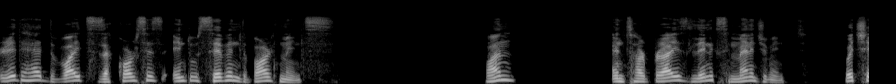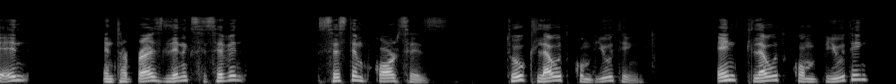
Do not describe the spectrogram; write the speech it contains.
Red Hat divides the courses into seven departments. 1. Enterprise Linux Management, which in Enterprise Linux 7 system courses. 2. Cloud Computing. In cloud computing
